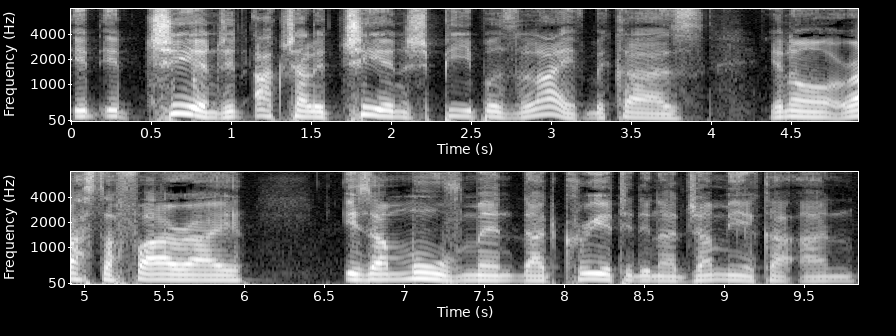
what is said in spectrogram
it, it changed, it actually changed people's life because, you know, Rastafari is a movement that created in a Jamaica and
